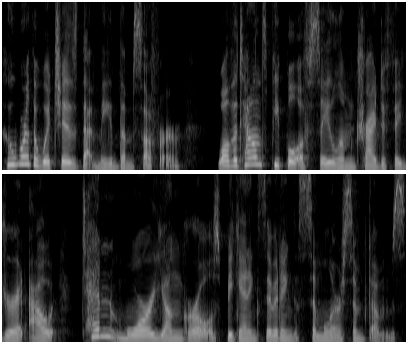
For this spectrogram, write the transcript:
who were the witches that made them suffer? While the townspeople of Salem tried to figure it out, 10 more young girls began exhibiting similar symptoms.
